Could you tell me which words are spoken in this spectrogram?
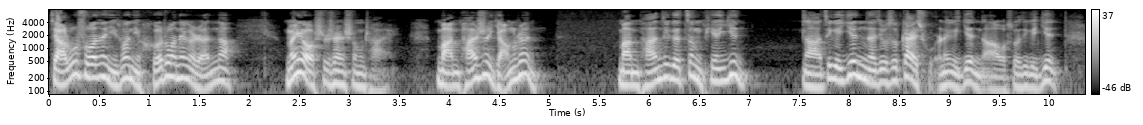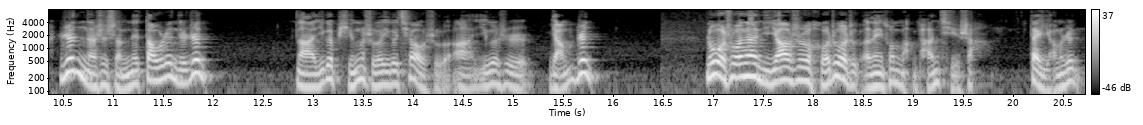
假如说呢，你说你合作那个人呢，没有食神生财，满盘是阳刃，满盘这个正偏印，啊，这个印呢就是盖戳那个印啊。我说这个印刃呢是什么呢？刀刃的刃，啊，一个平舌，一个翘舌啊，一个是阳刃。如果说呢，你要是合作者呢，你说满盘七煞。带阳刃，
